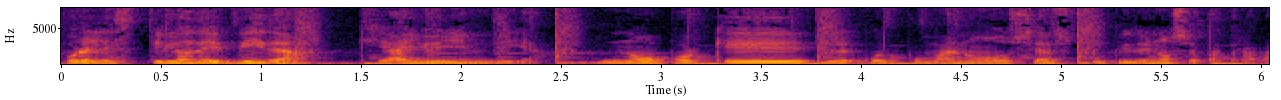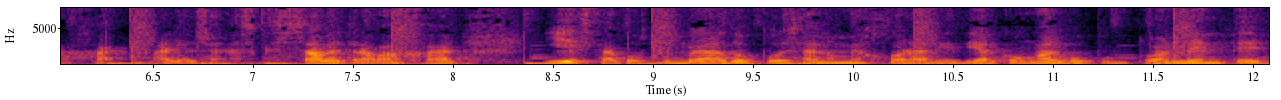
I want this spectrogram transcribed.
por el estilo de vida que hay hoy en día, no porque el cuerpo humano sea estúpido y no sepa trabajar, ¿vale? O sea, es que sabe trabajar y está acostumbrado pues a lo mejor a lidiar con algo puntualmente,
